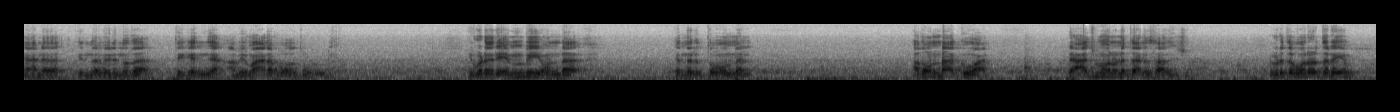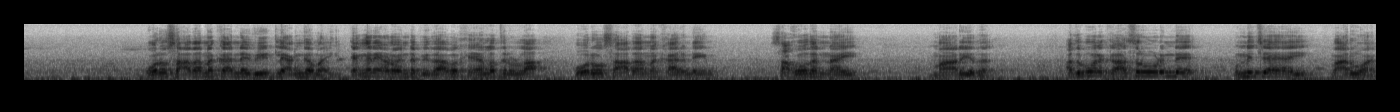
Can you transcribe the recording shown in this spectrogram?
ഞാൻ ഇന്ന് വരുന്നത് തികഞ്ഞ അഭിമാനബോധത്തോടു കൂടിയാണ് ഇവിടെ ഒരു എം ഉണ്ട് എന്നൊരു തോന്നൽ അതുണ്ടാക്കുവാൻ രാജ്മോഹൻ ഉണ്ടെത്താനും സാധിച്ചു. ഇവിടുത്തെ ഓരോരുത്തരെയും ഓരോ സാധാരണക്കാരന്റെ വീട്ടിലെ അംഗമായി. എങ്ങനെയാണോ എന്റെ പിതാവ് കേരളത്തിലുള്ള ഓരോ സാധാരണക്കാരന്റെയും സഹോദരനായി മാറിയത്. അതുപോലെ കാസർഗോഡിന്റെ ഉണ്ണിച്ചായായി മാറുവാൻ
